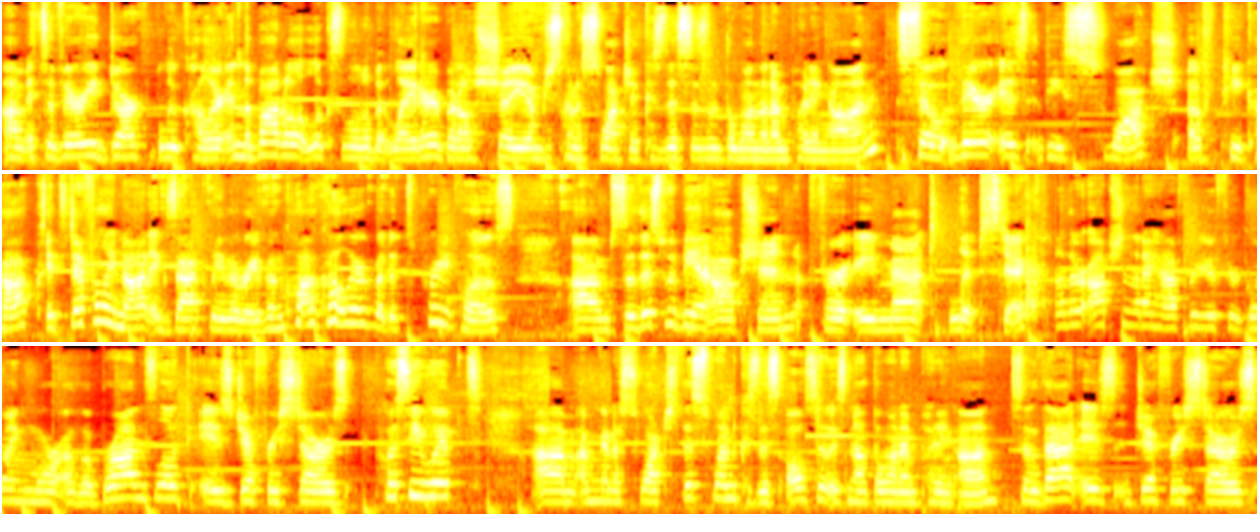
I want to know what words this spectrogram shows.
Um, it's a very dark blue color. In the bottle it looks a little bit lighter, but I'll show you. I'm just going to swatch it because this isn't the one that I'm putting on. So there is the swatch of Peacock. It's definitely not exactly the Ravenclaw color, but it's pretty close. Um, so this would be an option for a matte lipstick. Another option that I have for you if you're going more of a bronze look is Jeffree Star's Pussy Whipped. Um, I'm going to swatch this one because this also is not the one I'm putting on. So that is Jeffree Star's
